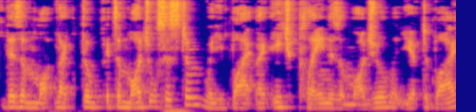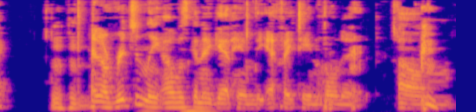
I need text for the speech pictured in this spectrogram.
there's a mo- like the it's a module system where you buy like each plane is a module that you have to buy. Mhm. And originally, I was going to get him the F eighteen Hornet um,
